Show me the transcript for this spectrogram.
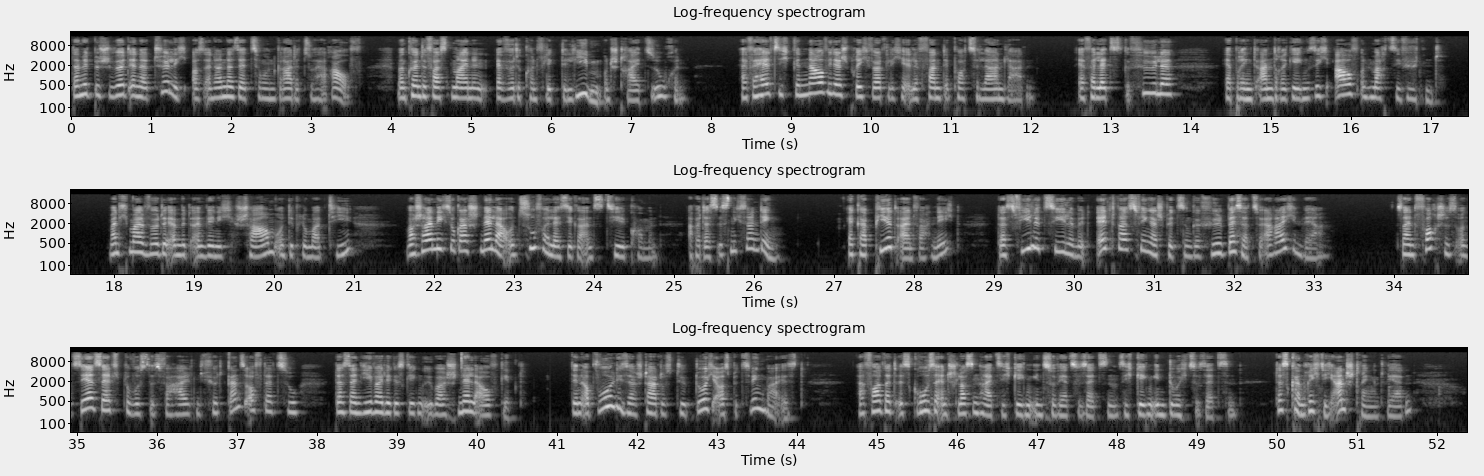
Damit beschwört er natürlich Auseinandersetzungen geradezu herauf. Man könnte fast meinen, er würde Konflikte lieben und Streit suchen. Er verhält sich genau wie der sprichwörtliche Elefant im Porzellanladen. Er verletzt Gefühle, er bringt andere gegen sich auf und macht sie wütend. Manchmal würde er mit ein wenig Charme und Diplomatie wahrscheinlich sogar schneller und zuverlässiger ans Ziel kommen, aber das ist nicht sein Ding. Er kapiert einfach nicht, dass viele Ziele mit etwas Fingerspitzengefühl besser zu erreichen wären. Sein forsches und sehr selbstbewusstes Verhalten führt ganz oft dazu, dass sein jeweiliges Gegenüber schnell aufgibt. Denn obwohl dieser Statustyp durchaus bezwingbar ist, erfordert es große Entschlossenheit, sich gegen ihn zur Wehr zu setzen, sich gegen ihn durchzusetzen. Das kann richtig anstrengend werden.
